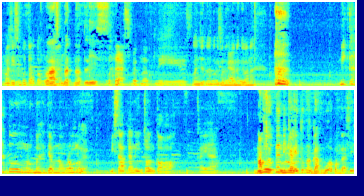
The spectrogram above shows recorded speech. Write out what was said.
Masih seputar tongkrongan. last but not least Last but not least. lanjut lanjut gimana gimana gimana Nikah tuh ngerubah jam nongkrong lu nggak? Misalkan nih contoh kayak dulu- maksudnya dulu- nikah itu ngeganggu apa enggak sih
